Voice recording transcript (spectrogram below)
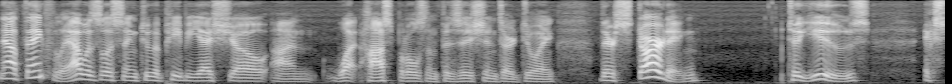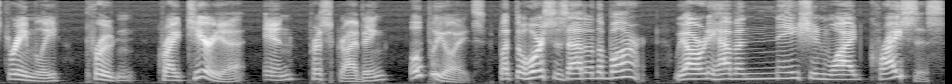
Now, thankfully, I was listening to a PBS show on what hospitals and physicians are doing. They're starting to use extremely prudent criteria in prescribing opioids. But the horse is out of the barn. We already have a nationwide crisis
